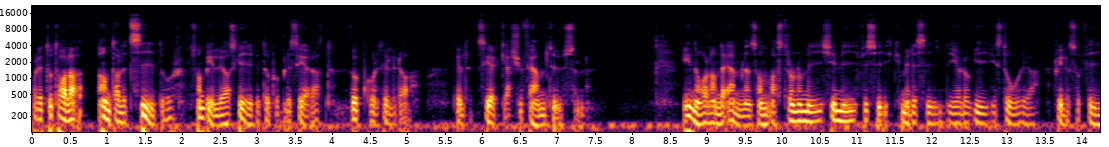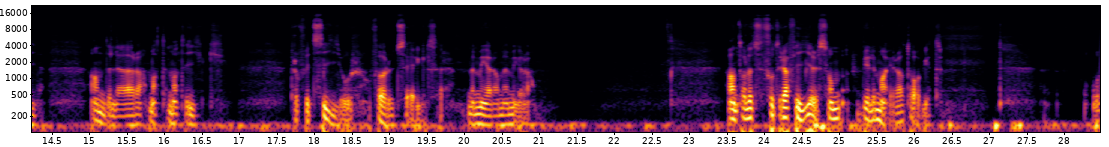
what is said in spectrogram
Och det totala antalet sidor som Billy har skrivit och publicerat uppgår till idag till cirka 25 000. Innehållande ämnen som astronomi, kemi, fysik, medicin, geologi, historia, filosofi, andelära, matematik, profetior och förutsägelser med mera, med mera. Antalet fotografier som Billy Meyer har tagit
